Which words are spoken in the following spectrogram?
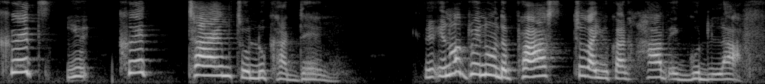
create you create time to look at them. You're not doing on the past so that you can have a good laugh.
